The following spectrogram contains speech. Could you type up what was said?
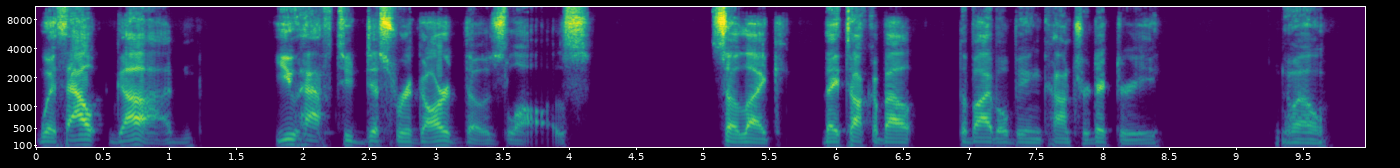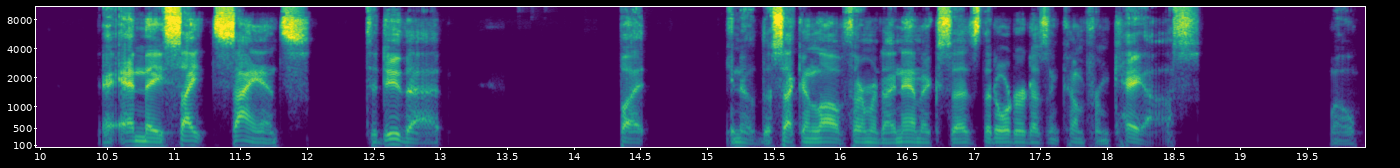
without God, you have to disregard those laws. So, like, they talk about the Bible being contradictory. Well, and they cite science to do that. But, you know, the second law of thermodynamics says that order doesn't come from chaos. Well,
